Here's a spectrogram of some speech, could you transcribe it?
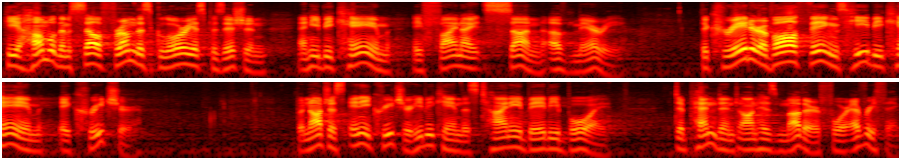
He humbled Himself from this glorious position and He became a finite son of Mary. The creator of all things, he became a creature. But not just any creature, he became this tiny baby boy, dependent on his mother for everything.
